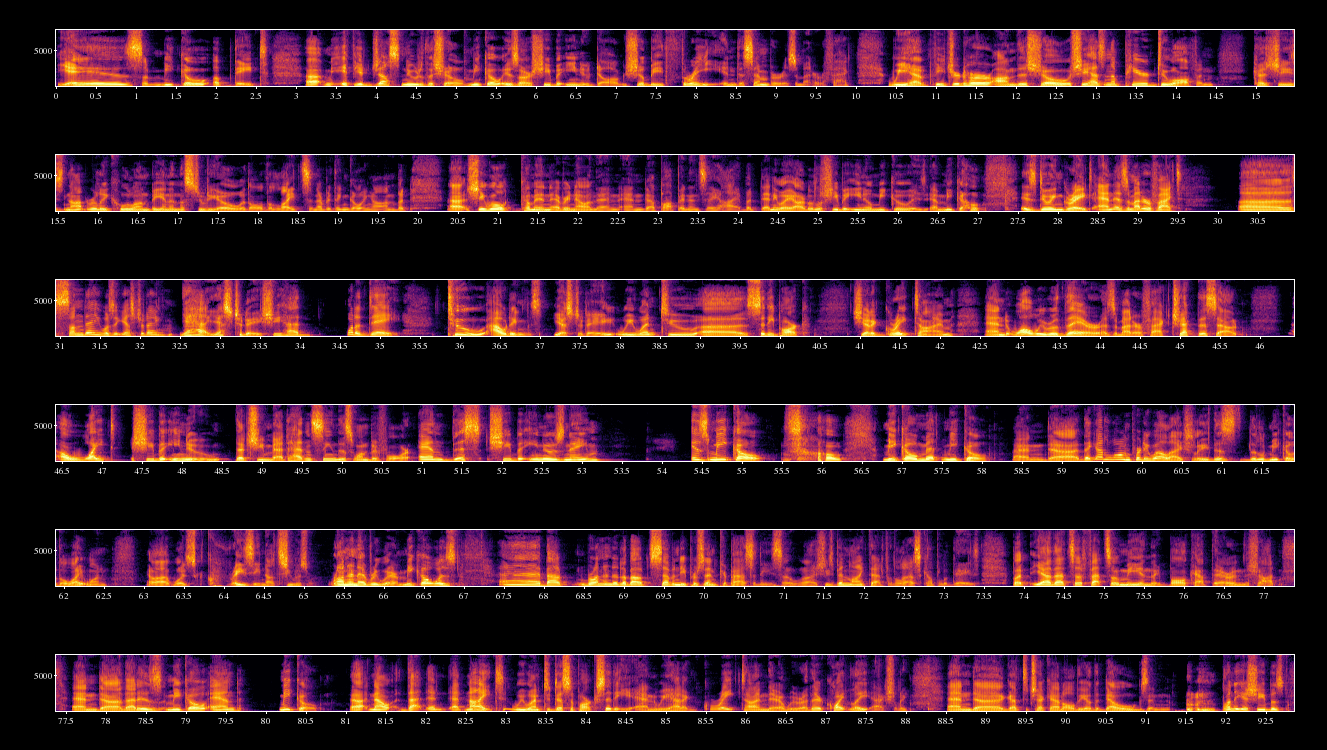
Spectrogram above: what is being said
yes, a Miko update. Uh, if you're just new to the show, Miko is our Shiba Inu dog. She'll be three in December, as a matter of fact. We have featured her on this show. She hasn't appeared too often because she's not really cool on being in the studio with all the lights and everything going on. But uh, she will come in every now and then and uh, pop in and say hi. But anyway, our little Shiba Inu Miku is uh, Miko is doing great. And as a matter of fact, uh, Sunday was it yesterday? Yeah, yesterday she had what a day. Two outings yesterday. We went to uh, City Park. She had a great time and while we were there, as a matter of fact, check this out. A white Shiba Inu that she met, hadn't seen this one before, and this Shiba Inu's name is Miko. So Miko met Miko, and uh, they got along pretty well, actually. This little Miko, the white one, uh, was crazy nuts. She was running everywhere. Miko was eh, about running at about 70% capacity. So uh, she's been like that for the last couple of days. But yeah, that's a Fatso Me in the ball cap there in the shot. And uh, that is Miko and Miko. Uh, now that and at night we went to Desa Park City and we had a great time there. We were there quite late actually, and uh, got to check out all the other dogs and plenty of Shibas.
